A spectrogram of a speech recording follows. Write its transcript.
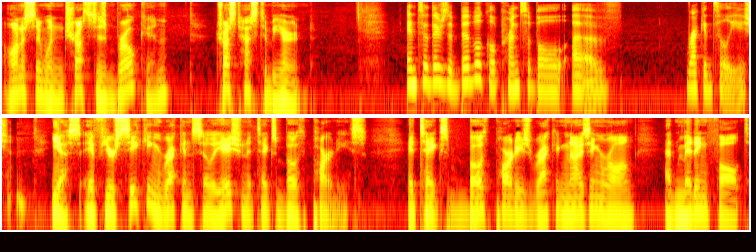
honestly, when trust is broken, trust has to be earned. And so there's a biblical principle of reconciliation. Yes, if you're seeking reconciliation, it takes both parties. It takes both parties recognizing wrong, admitting fault,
